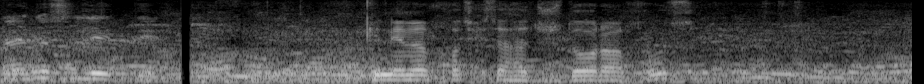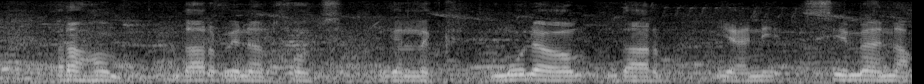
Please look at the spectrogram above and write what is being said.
ما عندوش اللي يدي. كاينين الخوت حتى هاد الجدوره الخوت. راهم ضاربين الخوت. قال لك مولاهم ضارب يعني سيمانة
